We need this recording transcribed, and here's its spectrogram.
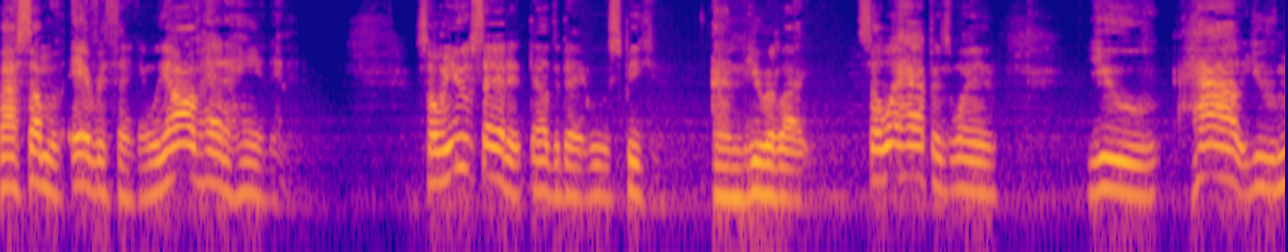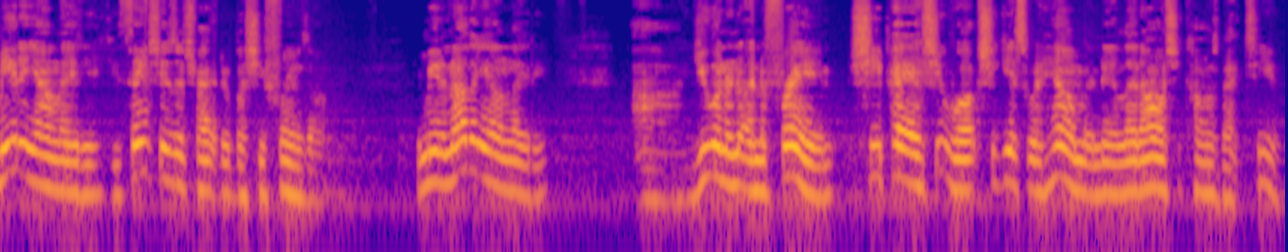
by some of everything, and we all have had a hand in it. So when you said it the other day, we were speaking, and you were like, "So what happens when you have you meet a young lady, you think she's attractive, but she friends on you. Meet another young lady, uh, you and a, and a friend, she pass you up, she gets with him, and then later on she comes back to you.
